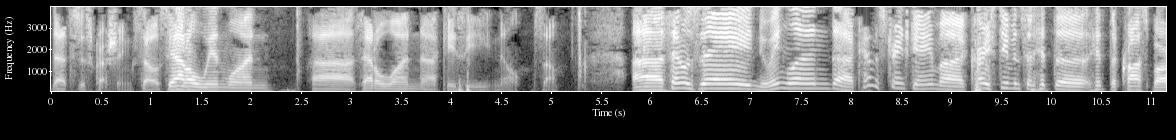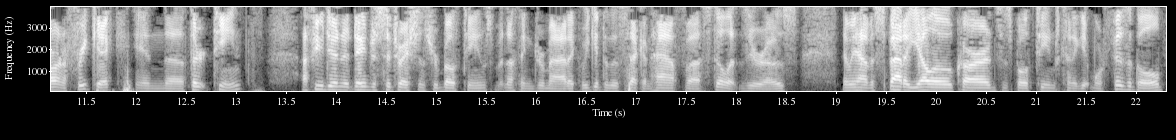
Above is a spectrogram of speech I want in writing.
that's just crushing. So Seattle win one, uh, Seattle one, uh, KC nil. So. Uh, San Jose, New England, uh, kind of a strange game. Uh, Khari Stephenson hit the hit the crossbar on a free kick in the 13th. A few dangerous situations for both teams, but nothing dramatic. We get to the second half, uh, still at zeros. Then we have a spat of yellow cards as both teams kind of get more physical.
